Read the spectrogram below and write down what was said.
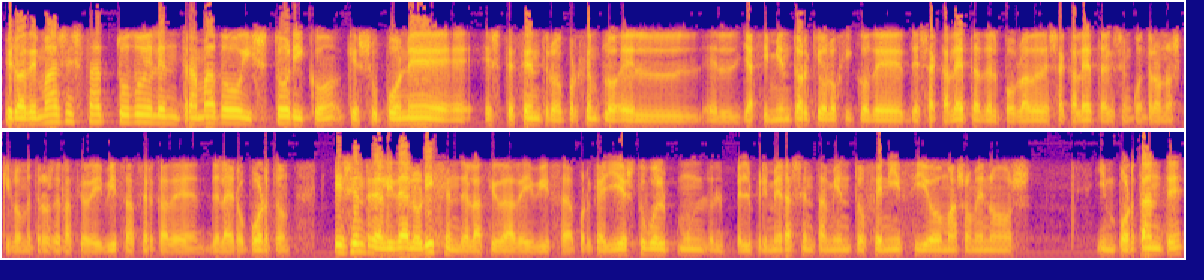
pero además está todo el entramado histórico que supone este centro. Por ejemplo, el, yacimiento arqueológico de, de, Sacaleta, del poblado de Sacaleta, que se encuentra a unos kilómetros de la ciudad de Ibiza, cerca de, del aeropuerto, es en realidad el origen de la ciudad de Ibiza Porque allí estuvo el, primer asentamiento fenicio más o menos importante,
